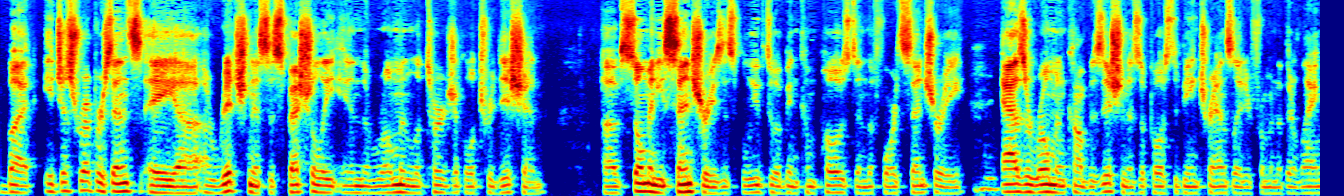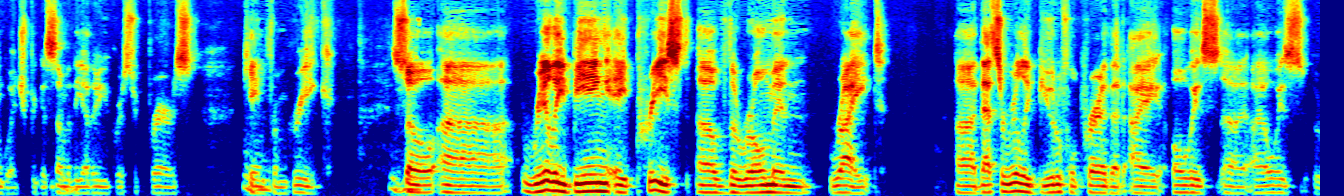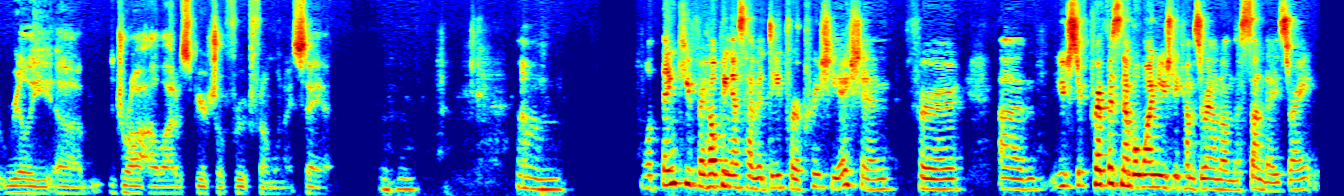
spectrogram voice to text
But it just represents a, uh, a richness, especially in the Roman liturgical tradition of so many centuries. It's believed to have been composed in the fourth century Mhm. as a Roman composition, as opposed to being translated from another language, because some of the other Eucharistic prayers came Mhm. from Greek. Mhm. So, uh, really being a priest of the Roman rite, uh, that's a really beautiful prayer that I always, uh, I always really uh, draw a lot of spiritual fruit from when I say it. Mhm. Um, well, thank you for helping us have a deeper appreciation for um, usually preface number one usually comes around on the Sundays, right?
